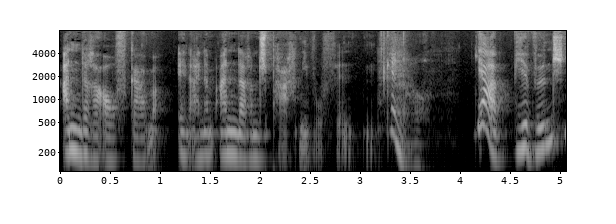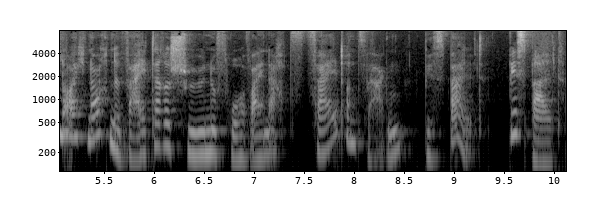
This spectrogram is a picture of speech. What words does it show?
andere Aufgaben in einem anderen Sprachniveau finden. Genau. Ja, wir wünschen euch noch eine weitere schöne Vorweihnachtszeit und sagen bis bald. Bis bald.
